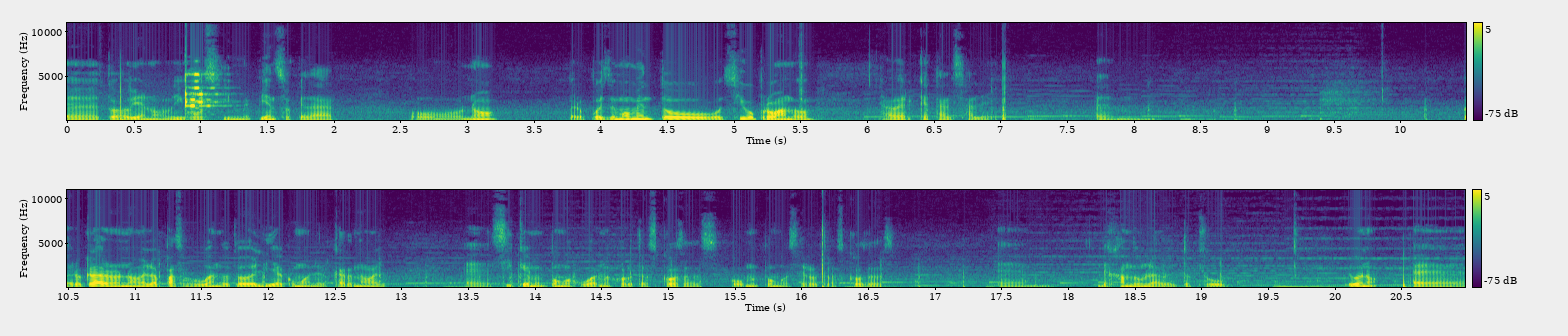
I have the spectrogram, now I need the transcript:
Eh, todavía no digo si me pienso quedar o no. Pero pues de momento sigo probando. A ver qué tal sale. Em, pero claro, no me la paso jugando todo el día como en el carnaval. Eh, sí que me pongo a jugar mejor otras cosas. O me pongo a hacer otras cosas. em, dejando a un lado el Tokyo. Y bueno, eh,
